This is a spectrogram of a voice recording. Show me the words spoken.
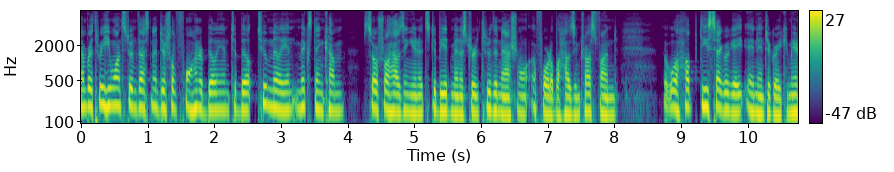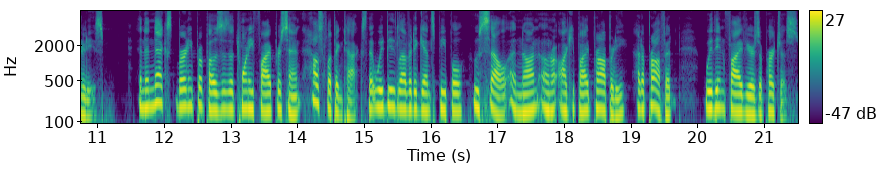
Number three, he wants to invest an additional 400 billion to build 2 million mixed income social housing units to be administered through the National Affordable Housing Trust Fund that will help desegregate and integrate communities. And the next, Bernie proposes a 25% house flipping tax that would be levied against people who sell a non owner occupied property at a profit within five years of purchase.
